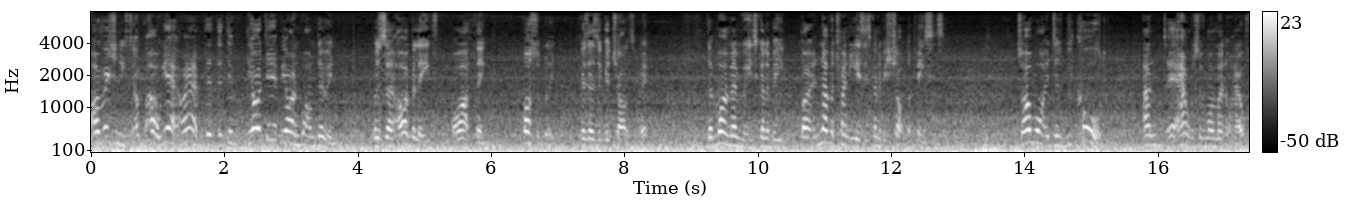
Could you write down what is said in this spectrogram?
I originally, oh yeah, I am. The, the, the, the idea behind what I'm doing was, uh, I believe, or I think, possibly, because there's a good chance of it, that my memory is going to be, by another 20 years, it's going to be shot to pieces. So I wanted to record, and it helps with my mental health.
